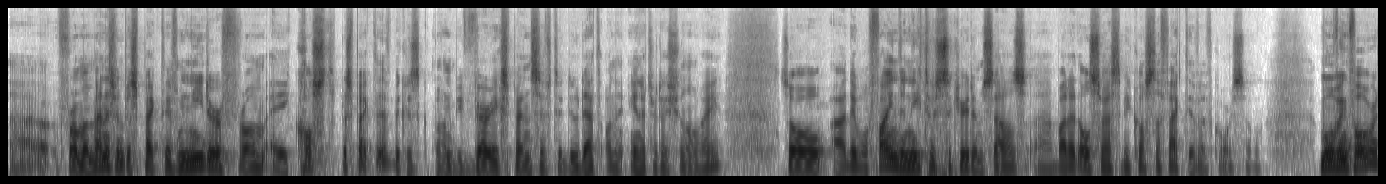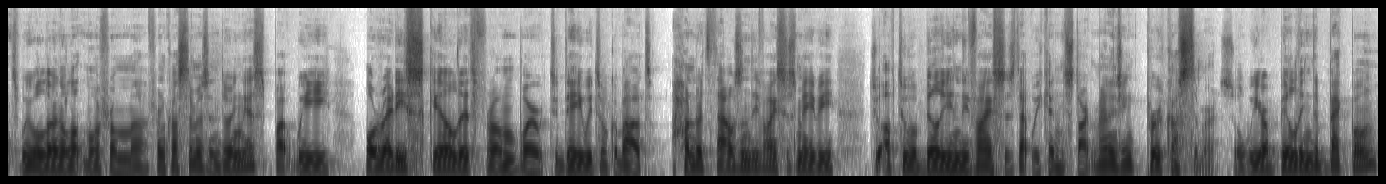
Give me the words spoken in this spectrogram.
uh, from a management perspective, neither from a cost perspective, because it's going to be very expensive to do that a, in a traditional way. So uh, they will find the need to secure themselves, uh, but it also has to be cost effective, of course. So moving forward, we will learn a lot more from, uh, from customers in doing this, but we already scaled it from where today we talk about 100,000 devices maybe to up to a billion devices that we can start managing per customer. So we are building the backbone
